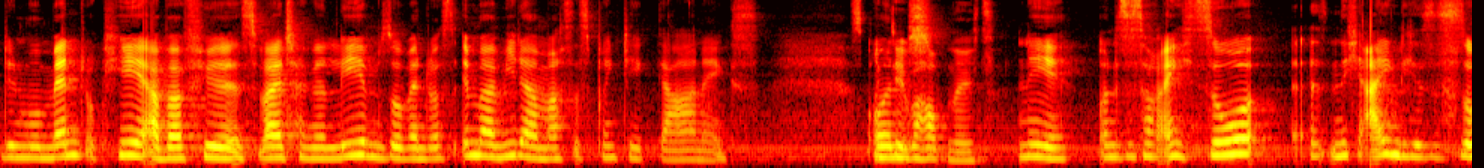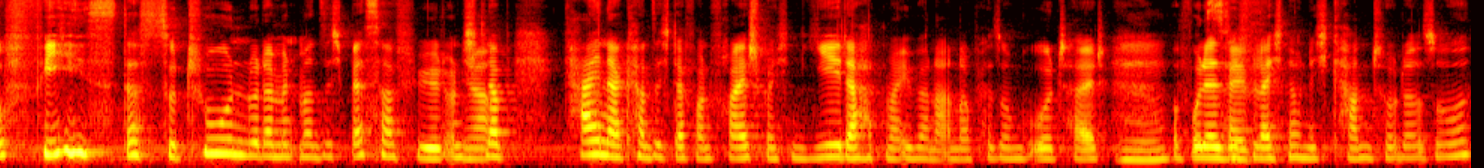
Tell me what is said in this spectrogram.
den Moment okay, aber für das weitere Leben, so wenn du es immer wieder machst, es bringt dir gar nichts. Das bringt und, dir überhaupt nichts. Nee, und es ist auch eigentlich so, äh, nicht eigentlich, es ist so fies, das zu tun, nur damit man sich besser fühlt. Und ja. ich glaube, keiner kann sich davon freisprechen. Jeder hat mal über eine andere Person geurteilt, mhm. obwohl er Safe. sie vielleicht noch nicht kannte oder so.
